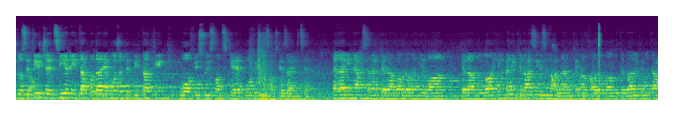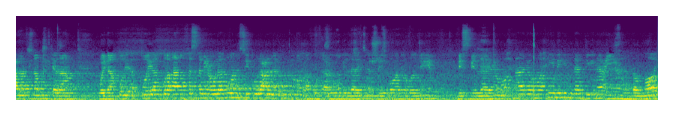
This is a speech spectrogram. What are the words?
Što se tiče cijene i tako dalje, možete pitati u ofisu islamske, u ofisu islamske zajednice. ألا إن أحسن الكلام أولى النظام كلام الله الملك العزيز العلام كما قال الله تبارك وتعالى في نظم الكلام وإذا قرئ القرآن فاستمعوا له وانصتوا لعلكم ترحمون أعوذ بالله من الشيطان الرجيم بسم الله الرحمن الرحيم إن الدين عند الله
